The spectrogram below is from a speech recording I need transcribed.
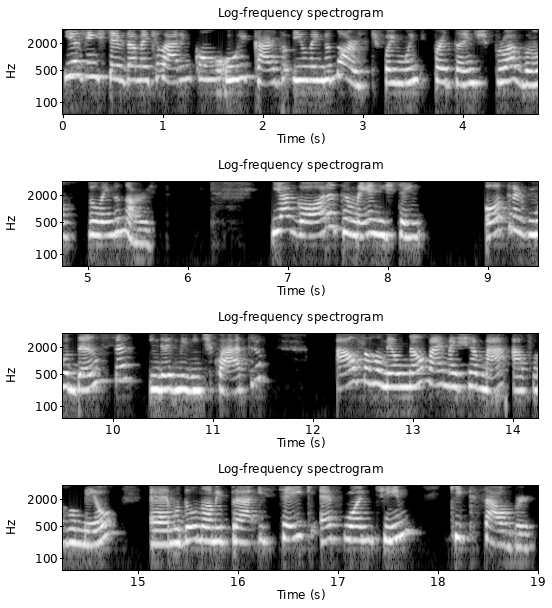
e a gente teve da McLaren com o Ricardo e o Lando Norris, que foi muito importante para o avanço do Lando Norris. E agora também a gente tem Outra mudança em 2024. A Alfa Romeo não vai mais chamar Alfa Romeo, é, mudou o nome para Stake F1 Team Kick Sauber.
